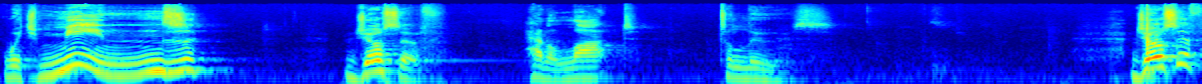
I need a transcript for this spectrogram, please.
which means Joseph had a lot to lose. Joseph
